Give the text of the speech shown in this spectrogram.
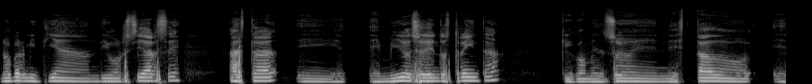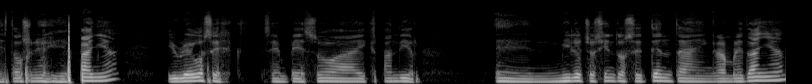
no permitían divorciarse hasta eh, en 1830, que comenzó en, Estado, en Estados Unidos y España, y luego se, se empezó a expandir en 1870 en Gran Bretaña,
